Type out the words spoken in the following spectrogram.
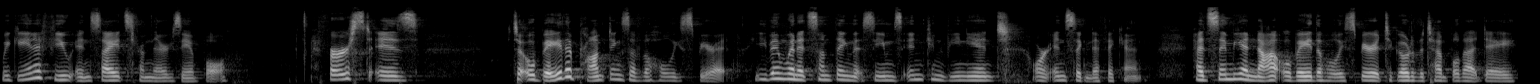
We gain a few insights from their example. First is to obey the promptings of the Holy Spirit, even when it's something that seems inconvenient or insignificant. Had Simeon not obeyed the Holy Spirit to go to the temple that day,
